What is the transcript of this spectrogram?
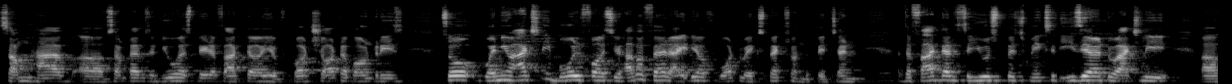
Some have. Uh, sometimes the dew has played a factor. You've got shorter boundaries. So when you actually bowl first, you have a fair idea of what to expect from the pitch, and the fact that it's a used pitch makes it easier to actually uh,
